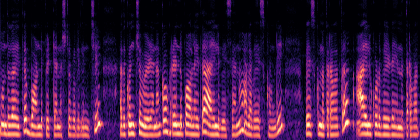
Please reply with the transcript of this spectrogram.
ముందుగా అయితే బాండి పెట్టాను స్టవ్ వెలిగించి అది కొంచెం వేడైనాక ఒక రెండు పావులు అయితే ఆయిల్ వేసాను. అలా వేసుకోండి. వేసుకున్న తర్వాత ఆయిల్ కూడా వేడైన తర్వాత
